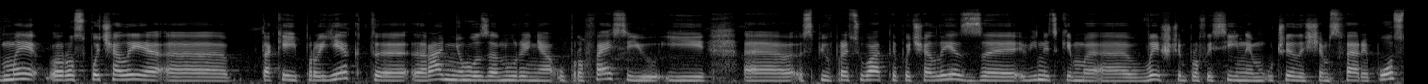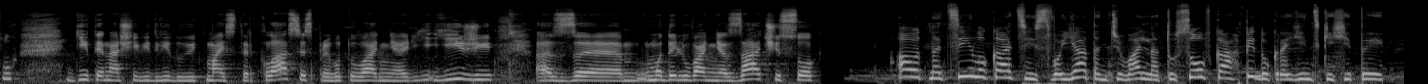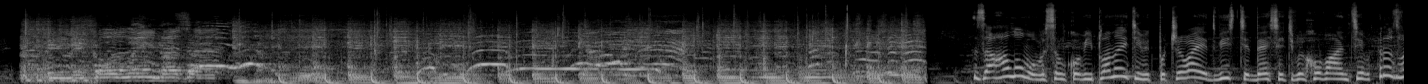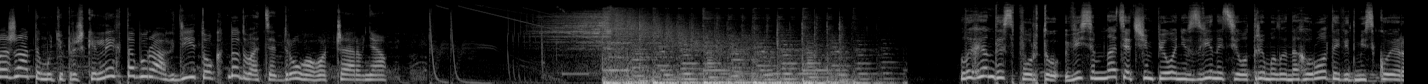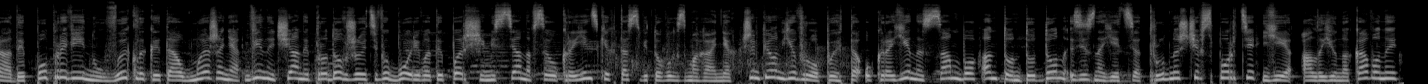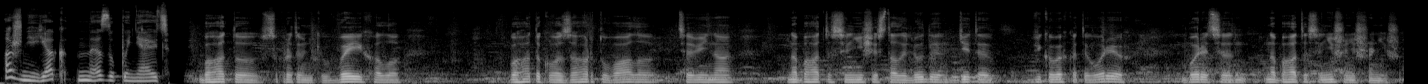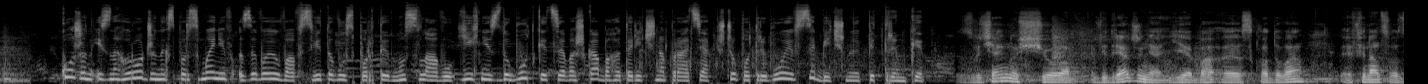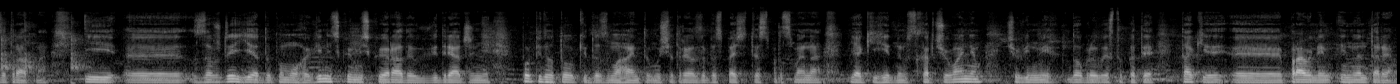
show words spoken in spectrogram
Ми розпочали е, такий проєкт е, раннього занурення у професію і е, співпрацювати почали з Вінницьким е, вищим професійним училищем сфери послуг. Діти наші відвідують майстер-класи з приготування їжі, з моделювання зачісок. А от на цій локації своя танцювальна тусовка під українські хіти. Загалом у веселковій планеті відпочиває 210 вихованців. Розважатимуть у пришкільних таборах діток до 22 червня. Легенди спорту 18 чемпіонів з Вінниці отримали нагороди від міської ради. Попри війну, виклики та обмеження, вінничани продовжують виборювати перші місця на всеукраїнських та світових змаганнях. Чемпіон Європи та України самбо Антон Додон зізнається, труднощі в спорті є, але юнака вони аж ніяк не зупиняють. Багато супротивників виїхало, багато кого загартувало ця війна. Набагато сильніші стали люди, діти в вікових категоріях борються набагато сильніше, ніж раніше. Кожен із нагороджених спортсменів завоював світову спортивну славу. Їхні здобутки це важка багаторічна праця, що потребує всебічної підтримки. Звичайно, що відрядження є е, складова е, фінансово затратна, і е, завжди є допомога Вінницької міської ради у відрядженні по підготовці до змагань, тому що треба забезпечити спортсмена як і гідним з харчуванням, щоб він міг добре виступити, так і правильним інвентарем.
